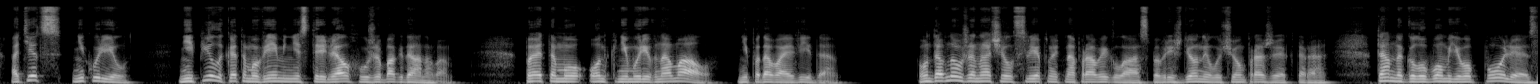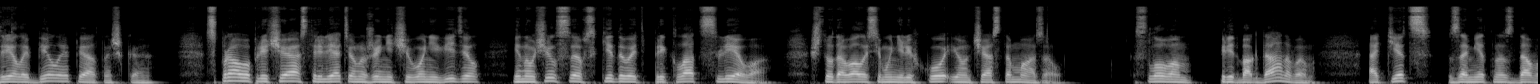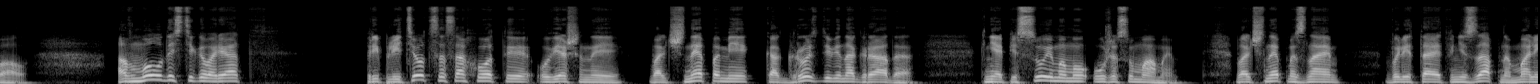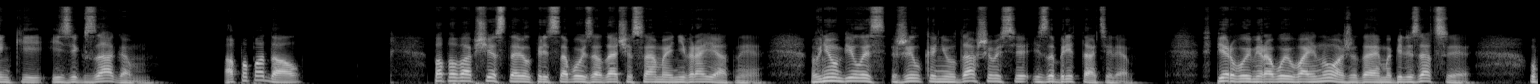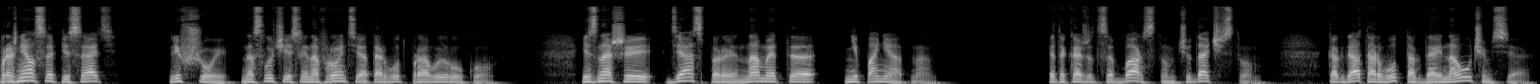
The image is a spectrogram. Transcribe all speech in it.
Отец не курил, не пил и к этому времени стрелял хуже Богданова. Поэтому он к нему ревновал, не подавая вида. Он давно уже начал слепнуть на правый глаз, поврежденный лучом прожектора. Там на голубом его поле зрело белое пятнышко. С правого плеча стрелять он уже ничего не видел и научился вскидывать приклад слева, что давалось ему нелегко, и он часто мазал. Словом, перед Богдановым отец заметно сдавал. А в молодости, говорят, приплетется с охоты, увешанный вальшнепами, как грозди винограда, к неописуемому ужасу мамы. Вальшнеп, мы знаем, вылетает внезапно, маленький и зигзагом, а попадал. Папа вообще ставил перед собой задачи самые невероятные. В нем билась жилка неудавшегося изобретателя. В Первую мировую войну, ожидая мобилизации, упражнялся писать левшой, на случай, если на фронте оторвут правую руку. Из нашей диаспоры нам это непонятно. Это кажется барством, чудачеством. Когда оторвут, тогда и научимся.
